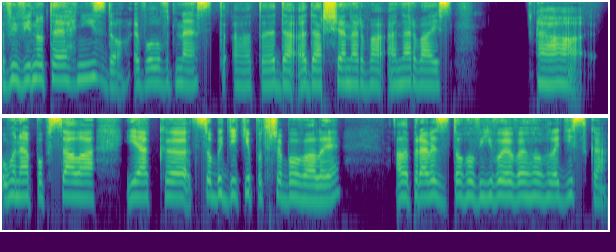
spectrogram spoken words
vyvinuté hnízdo, evolved nest, to je Darcia Narvais. A ona popsala, jak, co by děti potřebovaly, ale právě z toho vývojového hlediska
